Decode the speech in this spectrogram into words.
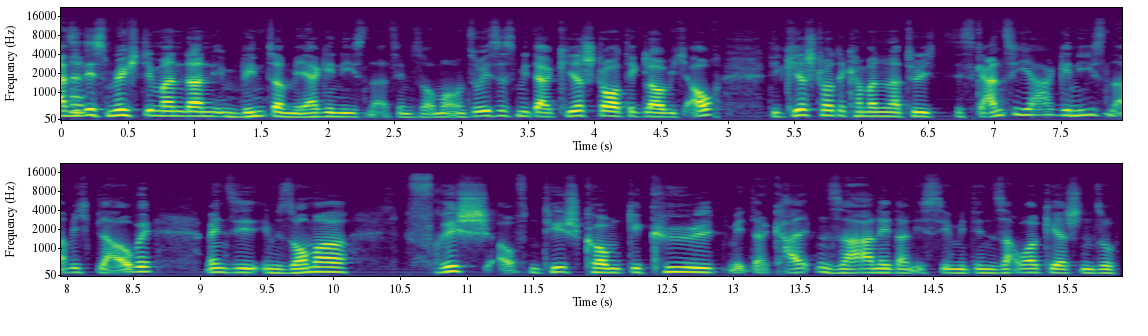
Also das möchte man dann im Winter mehr genießen als im Sommer. Und so ist es mit der Kirschtorte, glaube ich, auch. Die Kirschtorte kann man natürlich das ganze Jahr genießen, aber ich glaube, wenn sie im Sommer frisch auf den Tisch kommt, gekühlt mit der kalten Sahne, dann ist sie mit den Sauerkirschen so,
